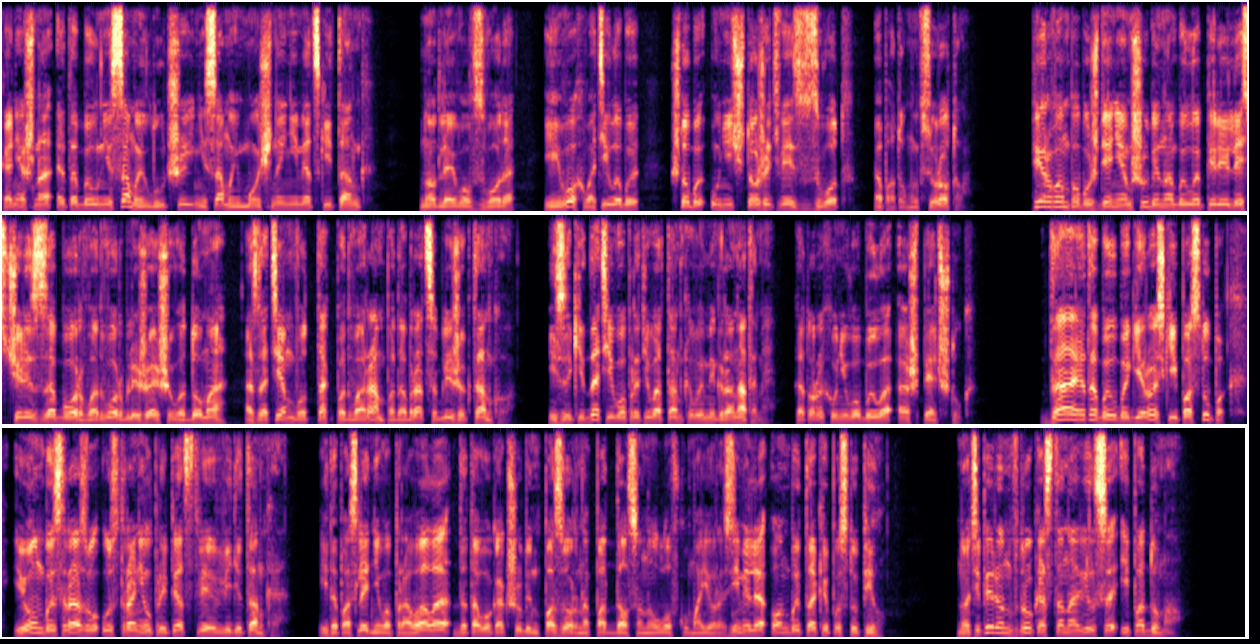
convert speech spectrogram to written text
Конечно, это был не самый лучший, не самый мощный немецкий танк, но для его взвода и его хватило бы, чтобы уничтожить весь взвод, а потом и всю роту. Первым побуждением Шубина было перелезть через забор во двор ближайшего дома, а затем вот так по дворам подобраться ближе к танку и закидать его противотанковыми гранатами, которых у него было аж пять штук. Да, это был бы геройский поступок, и он бы сразу устранил препятствие в виде танка. И до последнего провала, до того, как Шубин позорно поддался на уловку майора Зимеля, он бы так и поступил. Но теперь он вдруг остановился и подумал.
